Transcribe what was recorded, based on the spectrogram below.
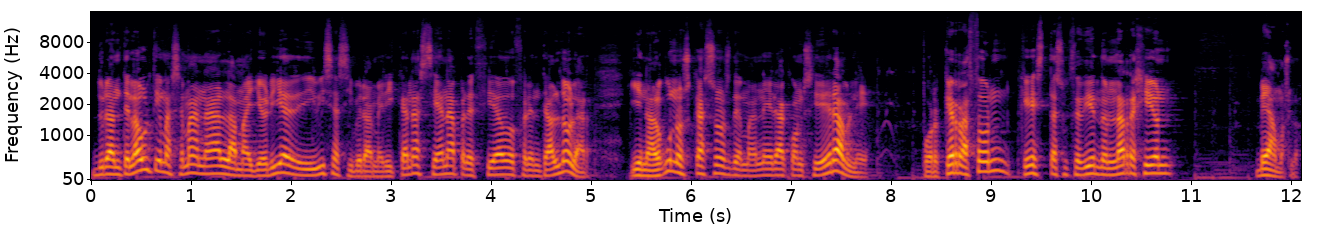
Durante la última semana, la mayoría de divisas iberoamericanas se han apreciado frente al dólar y en algunos casos de manera considerable. ¿Por qué razón? ¿Qué está sucediendo en la región? Veámoslo.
